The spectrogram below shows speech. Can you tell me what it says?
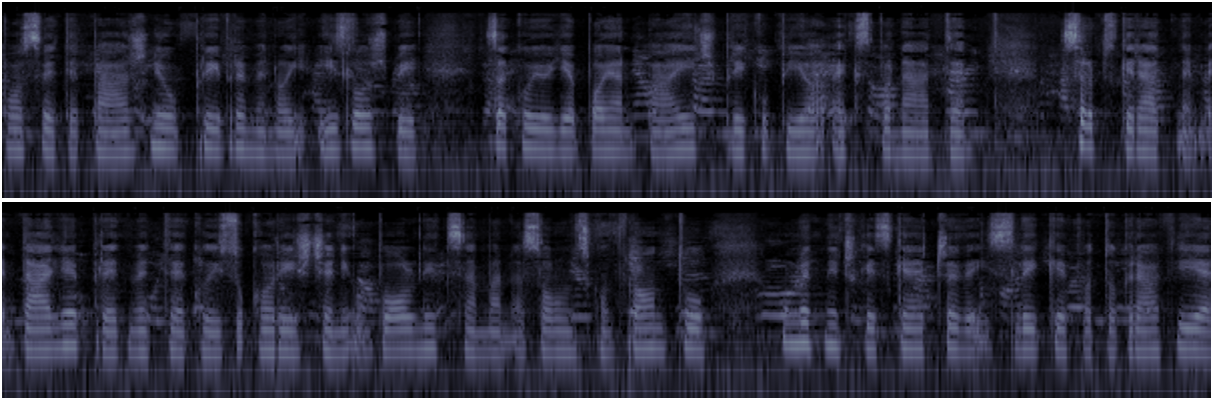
posvete pažnju privremenoj izložbi za koju je Bojan Pajić prikupio eksponate. Srpske ratne medalje, predmete koji su korišćeni u bolnicama na Solunskom frontu, umetničke skečeve i slike, fotografije,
